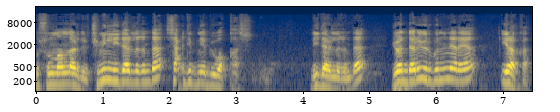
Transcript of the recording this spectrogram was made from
Müslümanlardır. Kimin liderliğinde? Sa'd ibn Ebi Vakkas liderliğinde gönderiyor bunu nereye? Irak'a.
